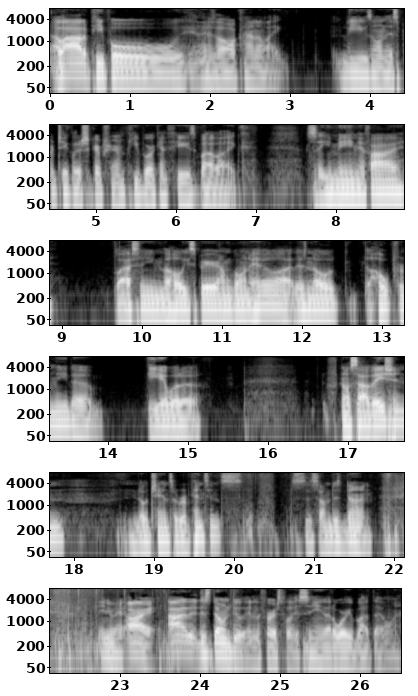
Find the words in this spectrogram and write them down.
a lot of people, there's all kind of like views on this particular scripture, and people are confused by like, so you mean if I blaspheme the Holy Spirit, I'm going to hell? There's no hope for me to be able to, no salvation, no chance of repentance. Just, I'm just done. Anyway, all right. I just don't do it in the first place, so you ain't got to worry about that one.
